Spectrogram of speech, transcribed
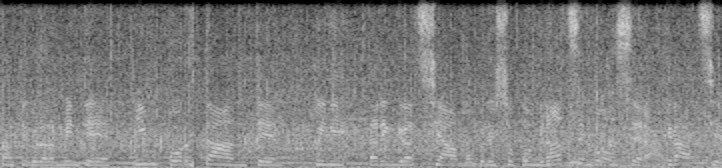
particolarmente importante, quindi la ringraziamo per il suo contributo. Grazie e buonasera. Grazie.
